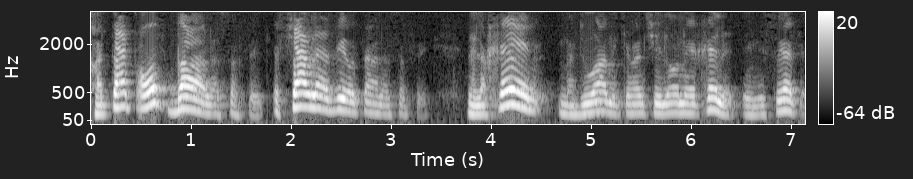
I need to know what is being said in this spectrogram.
חטאת עוף באה על הספק, אפשר להביא אותה על הספק. ולכן, מדוע? מכיוון שהיא לא נאכלת, היא נשרפת.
